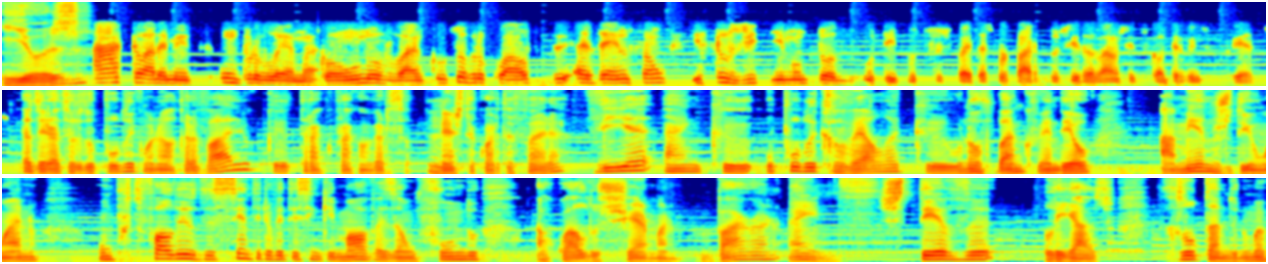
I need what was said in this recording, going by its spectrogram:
e hoje? Há claramente um problema com um novo banco sobre o qual se adensam e se legitimam todo o tipo de suspeitas por parte dos cidadãos e dos contribuintes portugueses. É o diretor do Público, Manuel Carvalho, que trago para a conversa nesta quarta-feira, dia em que o Público revela que o novo banco vendeu há menos de um ano um portfólio de 195 imóveis a um fundo ao qual o Sherman Byron Haynes esteve ligado, resultando numa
